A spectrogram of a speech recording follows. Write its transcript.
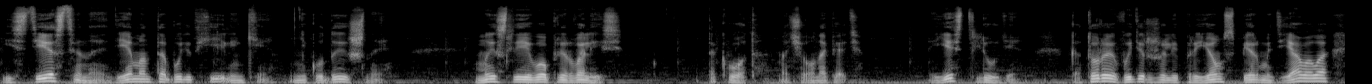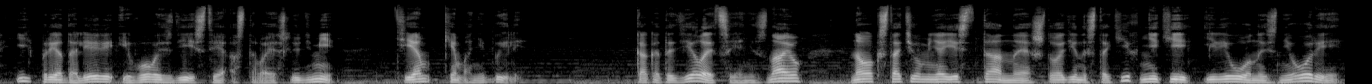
Естественно, демон-то будет хиленький, никудышный. Мысли его прервались. Так вот, начал он опять. Есть люди, которые выдержали прием спермы дьявола и преодолели его воздействие, оставаясь людьми, тем, кем они были. Как это делается, я не знаю, но, кстати, у меня есть данные, что один из таких, некий Илион из Неории,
